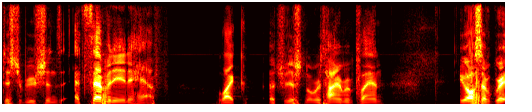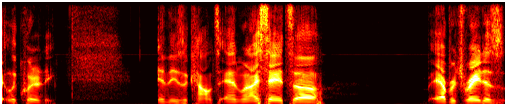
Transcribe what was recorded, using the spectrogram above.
distributions at 70 and a half, like a traditional retirement plan. You also have great liquidity in these accounts. And when I say it's a average rate is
